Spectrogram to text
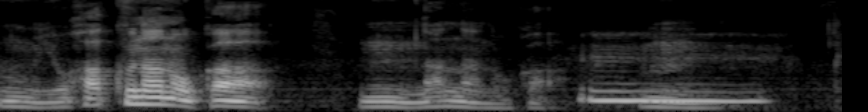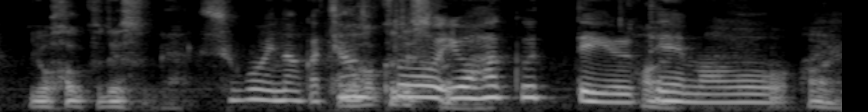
うん、余白なのか、うん、何なのか。うん。余白ですね。すごいなんかちゃんと余白ですか？ね余白っていうテーマを、はい。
